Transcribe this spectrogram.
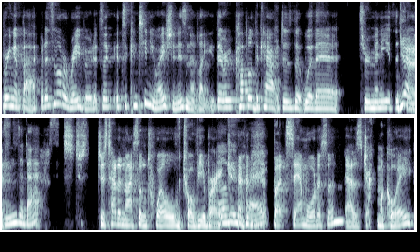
bring it back, but it's not a reboot. It's a it's a continuation, isn't it? Like there are a couple of the characters that were there through many of the yeah, seasons are back. Just just had a nice little 12, 12 year break. 12 year break. but Sam Waterston as Jack McCoy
